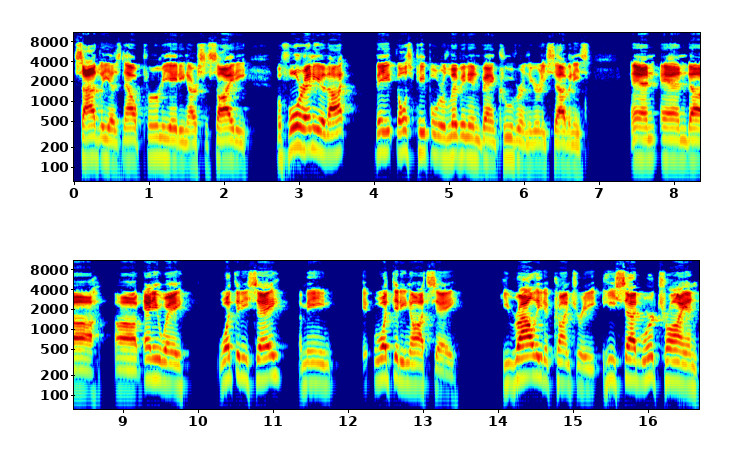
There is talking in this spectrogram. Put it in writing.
sadly is now permeating our society. Before any of that, they those people were living in Vancouver in the early 70s. And and uh, uh, anyway, what did he say? I mean, what did he not say? He rallied a country. He said, "We're trying."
